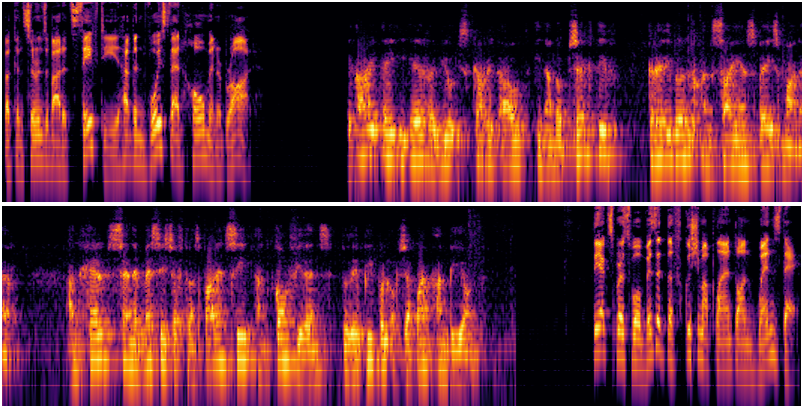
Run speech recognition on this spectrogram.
But concerns about its safety have been voiced at home and abroad. The IAEA review is carried out in an objective, credible, and science based manner and helps send a message of transparency and confidence to the people of Japan and beyond. The experts will visit the Fukushima plant on Wednesday.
